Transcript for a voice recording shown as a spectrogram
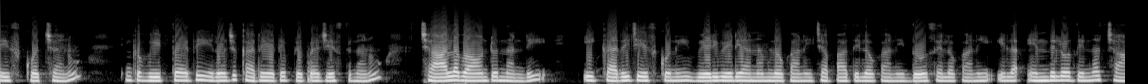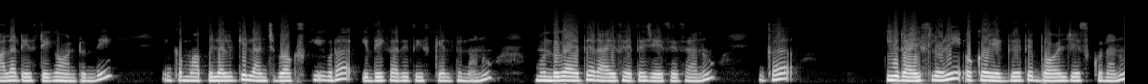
తీసుకొచ్చాను. ఇంకా వీటితో అయితే ఈరోజు కర్రీ అయితే ప్రిపేర్ చేస్తున్నాను. చాలా బాగుంటుందండి. ఈ కర్రీ చేసుకొని వేడి వేడి అన్నంలో కానీ చపాతీలో కానీ దోశలో కానీ ఇలా ఎందులో తిన్నా చాలా టేస్టీగా ఉంటుంది. ఇంకా మా పిల్లలకి లంచ్ బాక్స్కి కూడా ఇదే కర్రీ తీసుకెళ్తున్నాను. ముందుగా అయితే రైస్ అయితే చేసేసాను. ఇంకా ఈ రైస్లోని ఒక ఎగ్ అయితే బాయిల్ చేసుకున్నాను.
